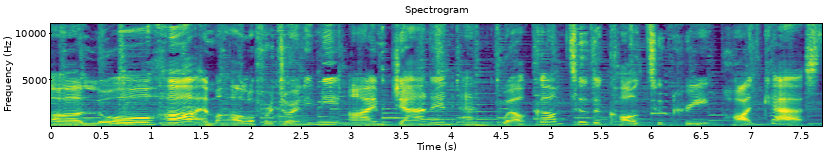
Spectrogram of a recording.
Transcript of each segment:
Aloha and mahalo for joining me. I'm Janin and welcome to the Call to Create podcast.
